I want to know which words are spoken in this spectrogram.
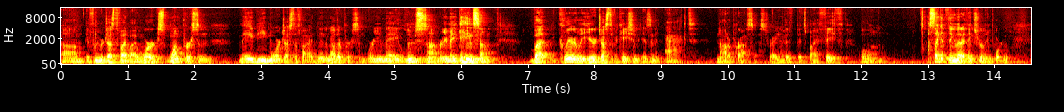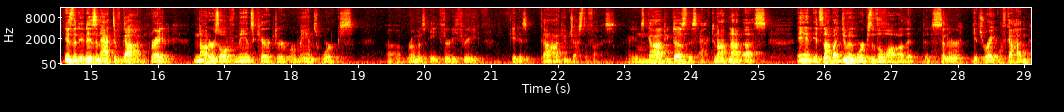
Um, if we were justified by works, one person may be more justified than another person, or you may lose some, or you may gain some. But clearly, here, justification is an act, not a process, right? That, that's by faith alone. Second thing that I think is really important is that it is an act of God, right? Not a result of man's character or man's works. Um, Romans 8:33, it is God who justifies. Right? It's God who does this act, not, not us. And it's not by doing works of the law that, that a sinner gets right with God,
